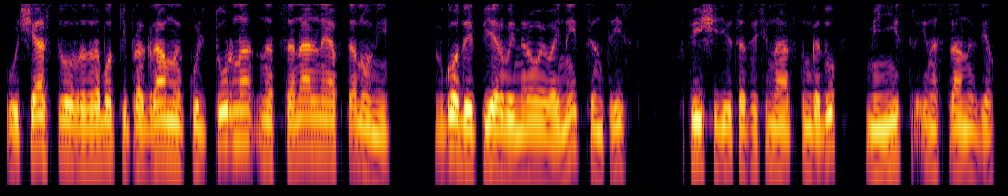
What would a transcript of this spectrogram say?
участвовал в разработке программы культурно-национальной автономии. В годы Первой мировой войны центрист, в 1918 году министр иностранных дел.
